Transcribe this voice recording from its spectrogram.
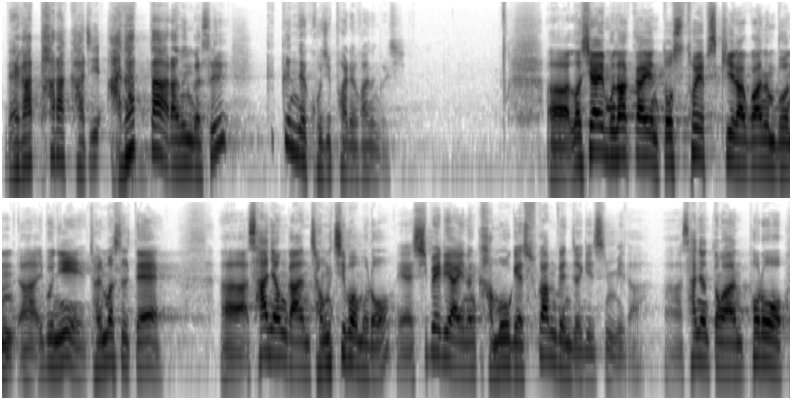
내가 타락하지 않았다라는 것을 끝끝내 고집하려고 하는 것이죠. 어, 러시아의 문학가인 도스토옙스키라고 하는 분, 아, 이분이 젊었을 때 4년간 아, 정치범으로 예, 시베리아에 있는 감옥에 수감된 적이 있습니다. 4년 아, 동안 포로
